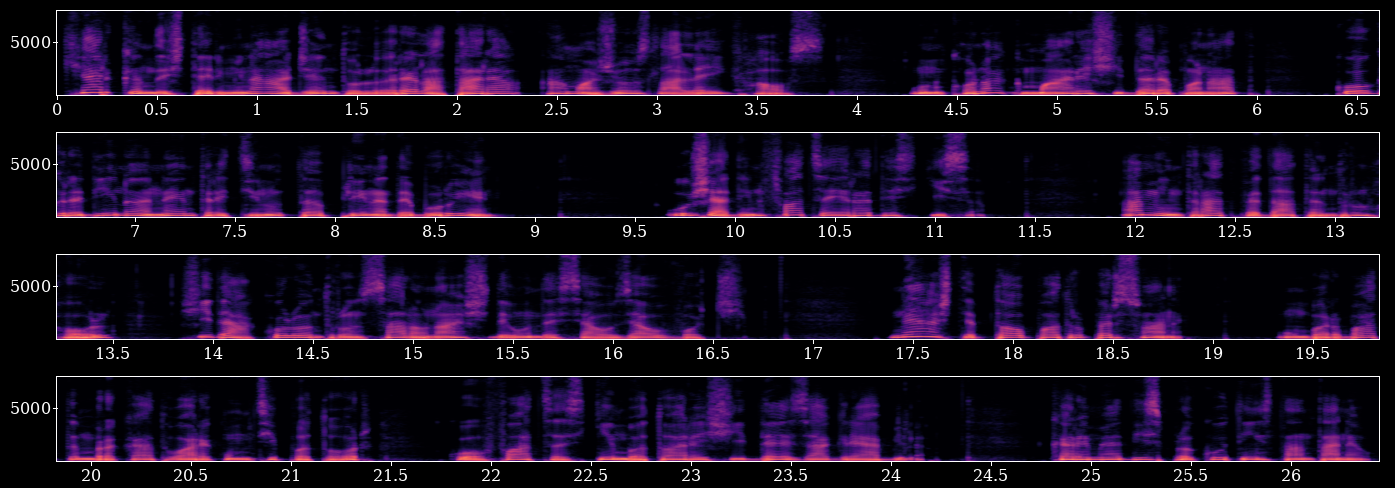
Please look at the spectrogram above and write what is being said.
Chiar când își termina agentul relatarea, am ajuns la Lake House, un conac mare și dărăpânat, cu o grădină neîntreținută plină de buruieni. Ușa din față era deschisă. Am intrat pe dată într-un hol și de acolo într-un salonaș de unde se auzeau voci. Ne așteptau patru persoane. Un bărbat îmbrăcat oarecum țipător, cu o față schimbătoare și dezagreabilă, care mi-a displăcut instantaneu.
